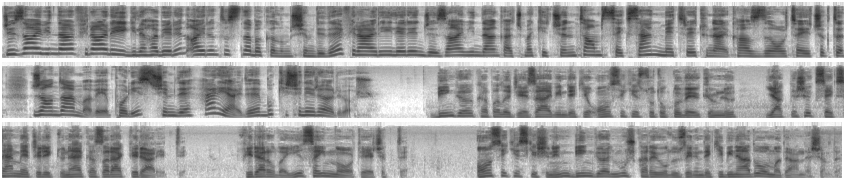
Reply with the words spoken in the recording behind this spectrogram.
Cezaevinden firarla ilgili haberin ayrıntısına bakalım şimdi de. Firarilerin cezaevinden kaçmak için tam 80 metre tünel kazdığı ortaya çıktı. Jandarma ve polis şimdi her yerde bu kişileri arıyor. Bingöl Kapalı Cezaevindeki 18 tutuklu ve hükümlü yaklaşık 80 metrelik tünel kazarak firar etti. Firar olayı sayımla ortaya çıktı. 18 kişinin Bingöl-Muş karayolu üzerindeki binada olmadığı anlaşıldı.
